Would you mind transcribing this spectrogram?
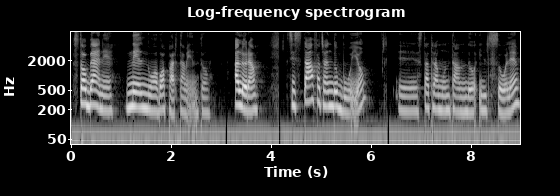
Sto bene nel nuovo appartamento. Allora, si sta facendo buio, eh, sta tramontando il sole,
